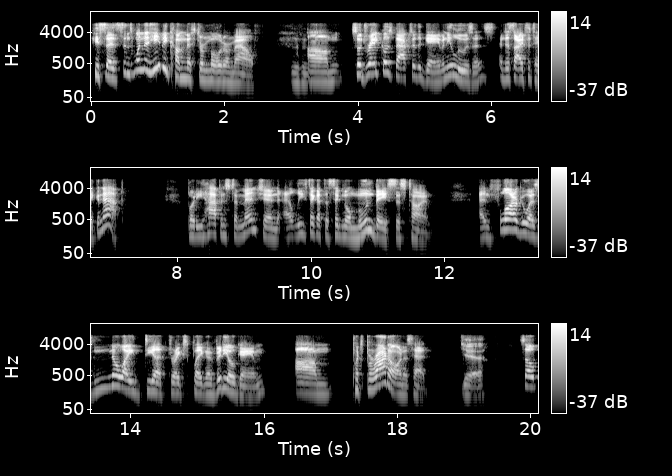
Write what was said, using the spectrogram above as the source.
he says, since when did he become Mr. Motormouth? Mm-hmm. Um, so Drake goes back to the game and he loses and decides to take a nap. But he happens to mention, at least I got the signal moon base this time and Flargo has no idea Drake's playing a video game, um, puts Barada on his head. Yeah. So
